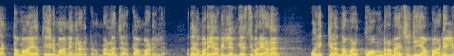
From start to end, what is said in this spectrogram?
ശക്തമായ തീരുമാനങ്ങൾ എടുക്കണം. വെള്ളം ചേർക്കാൻ പാടില്ല. അദ്ദേഹം പറയാ വില്യം കേസി പറയാണ് ഒരിക്കലും നമ്മൾ കോംപ്രമൈസ് ചെയ്യാൻ പാടില്ല.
